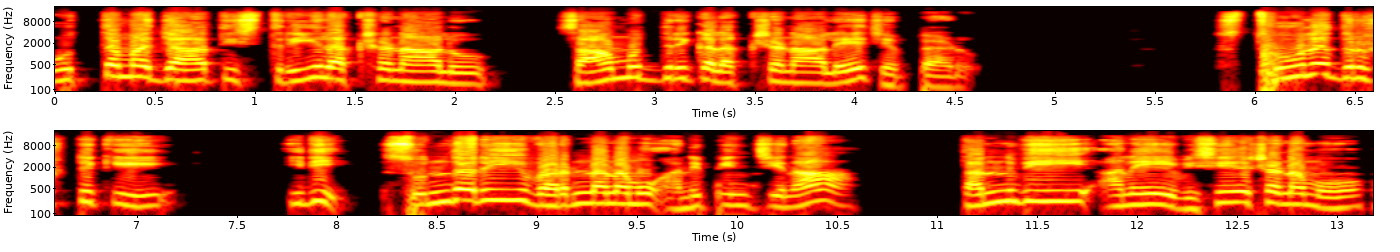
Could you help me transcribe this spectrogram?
ఉత్తమ జాతి స్త్రీ లక్షణాలు సాముద్రిక లక్షణాలే చెప్పాడు. స్థూల దృష్టికి ఇది సుందరీ వర్ణనము అనిపించినా తన్వి అనే విశేషణము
